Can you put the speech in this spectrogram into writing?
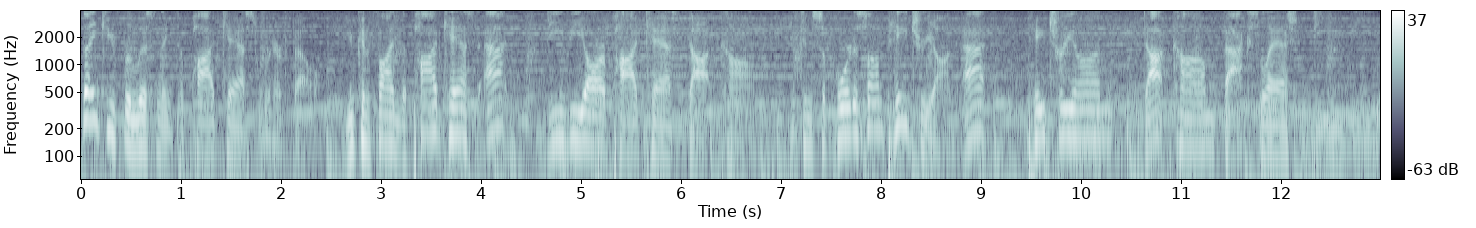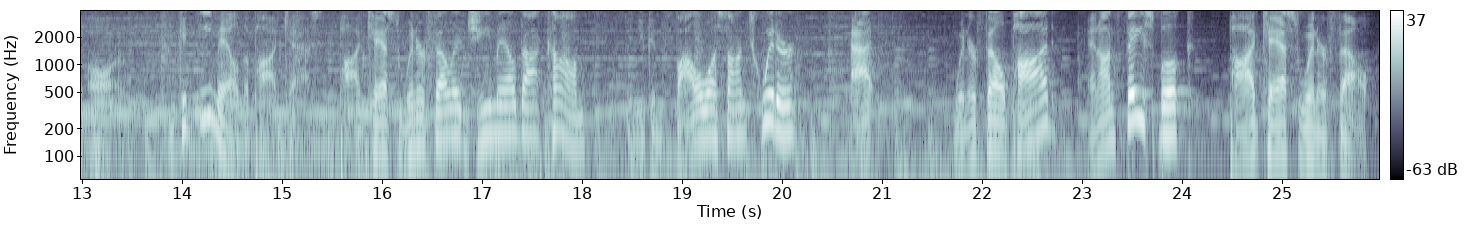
Thank you for listening to Podcast Winterfell. You can find the podcast at dvrpodcast.com. You can support us on Patreon at patreon.com backslash DVR. You can email the podcast, podcastwinterfell at gmail.com, and you can follow us on Twitter at Winterfell Pod and on Facebook, Podcast Winterfell.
